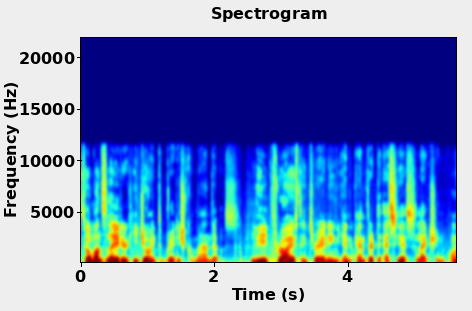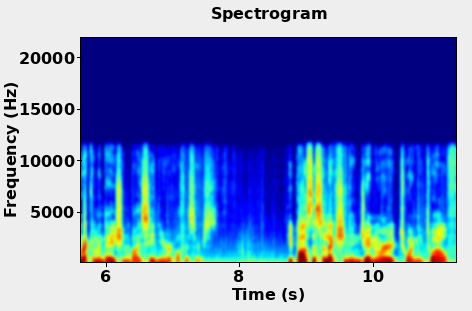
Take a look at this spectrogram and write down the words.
Two months later he joined the British Commandos. Lee thrived in training and entered the SES selection on recommendation by senior officers. He passed the selection in January 2012,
